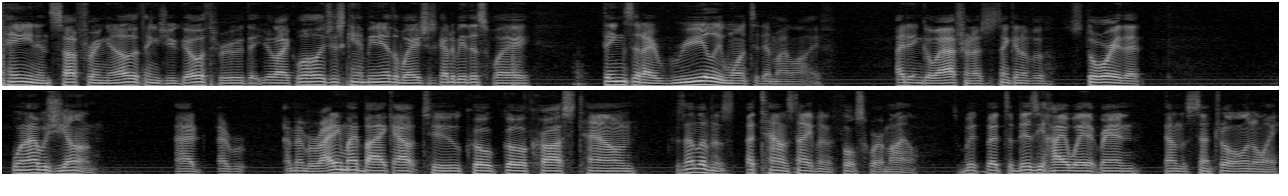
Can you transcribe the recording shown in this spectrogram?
pain and suffering and other things you go through that you're like, well, it just can't be any other way. It's just got to be this way. Things that I really wanted in my life, I didn't go after. And I was just thinking of a story that when I was young, I, I, I remember riding my bike out to go, go across town because I live in a, a town that's not even a full square mile, but, but it's a busy highway that ran down to central Illinois.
